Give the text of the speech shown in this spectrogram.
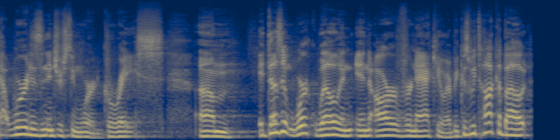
That word is an interesting word, grace. Um, it doesn't work well in, in our vernacular because we talk about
